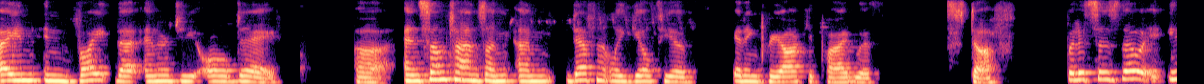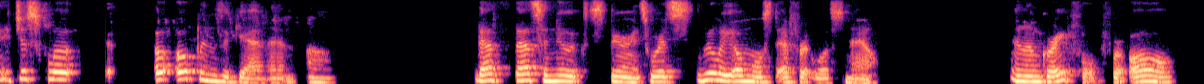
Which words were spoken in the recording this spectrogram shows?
i in, invite that energy all day uh, and sometimes i'm i'm definitely guilty of getting preoccupied with stuff but it's as though it, it just float opens again and um, that that's a new experience where it's really almost effortless now. And I'm grateful for all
